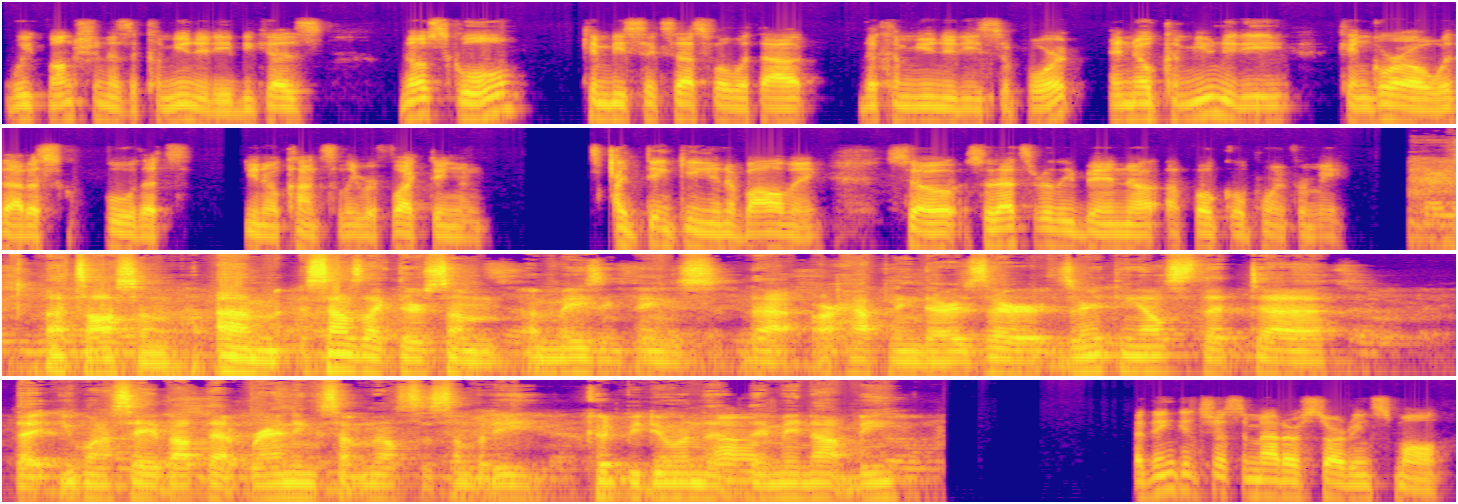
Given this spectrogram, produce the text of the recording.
we function as a community because no school can be successful without the community support, and no community can grow without a school that's you know constantly reflecting and, and thinking and evolving. So so that's really been a, a focal point for me. That's awesome. Um, it sounds like there's some amazing things that are happening there. Is there is there anything else that uh, that you want to say about that branding? Something else that somebody could be doing that um, they may not be? I think it's just a matter of starting small.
